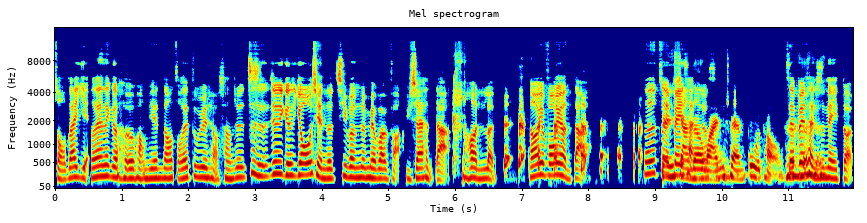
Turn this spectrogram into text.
走在眼走在那个河旁边，然后走在渡月桥上，就是这是就是一个悠闲的气氛，就没有办法。雨实在很大，然后很冷，然后又风也很大。但是最悲惨的完全不同。最悲惨就是 那一段。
